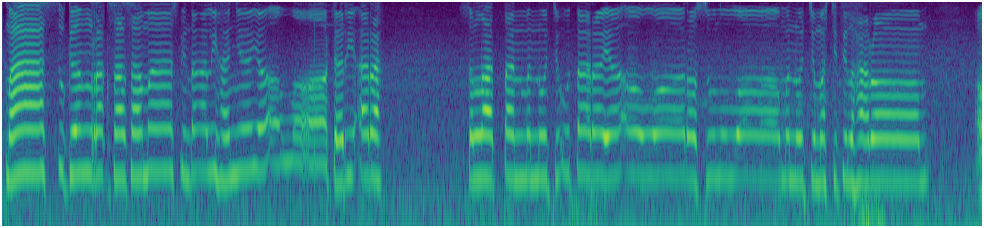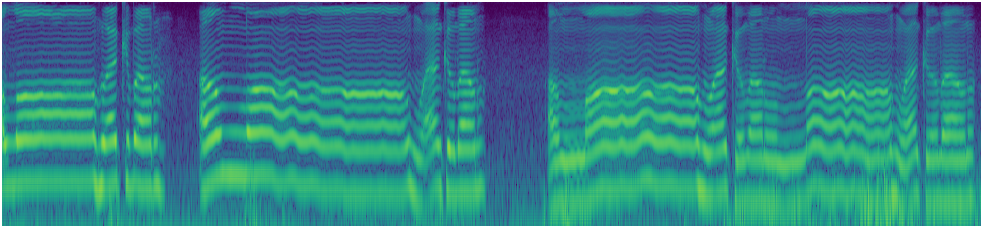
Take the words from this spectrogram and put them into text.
Mas Sugeng raksasa mas bintang alihannya ya Allah dari arah selatan menuju utara ya Allah Rasulullah menuju Masjidil Haram. Allahu Akbar Allahu Akbar Allahu Akbar Allahu Akbar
